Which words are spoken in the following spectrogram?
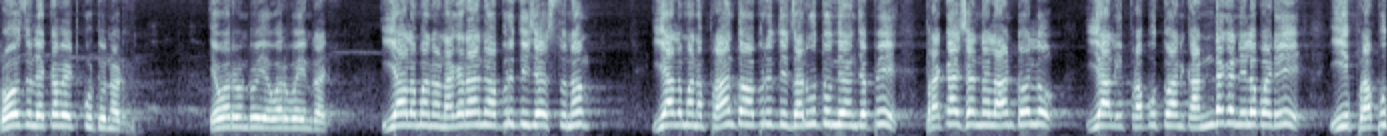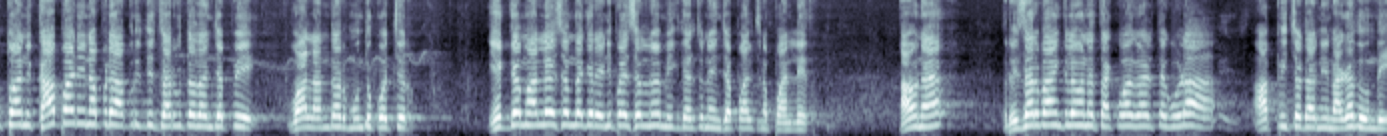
రోజు లెక్క పెట్టుకుంటున్నాడు. ఎవరుండ్రు ఎవరు పోయినరు ఇవాళ మన నగరాన్ని అభివృద్ధి చేస్తున్నాం. ఇవాళ మన ప్రాంతం అభివృద్ధి జరుగుతుంది అని చెప్పి ప్రకాశ్ అన్న లాంటి వాళ్ళు ఇవాళ ఈ ప్రభుత్వానికి అండగా నిలబడి ఈ ప్రభుత్వాన్ని కాపాడినప్పుడే అభివృద్ధి జరుగుతుందని చెప్పి వాళ్ళందరూ ముందుకు వచ్చారు ఎగ్గ మల్లేశం దగ్గర ఎన్ని పైసలునో మీకు తెలుసు నేను చెప్పాల్సిన పని లేదు. అవునా? రిజర్వ్ బ్యాంకులో ఏమైనా తక్కువ కడితే కూడా అప్పించటాన్ని నగదు ఉంది.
